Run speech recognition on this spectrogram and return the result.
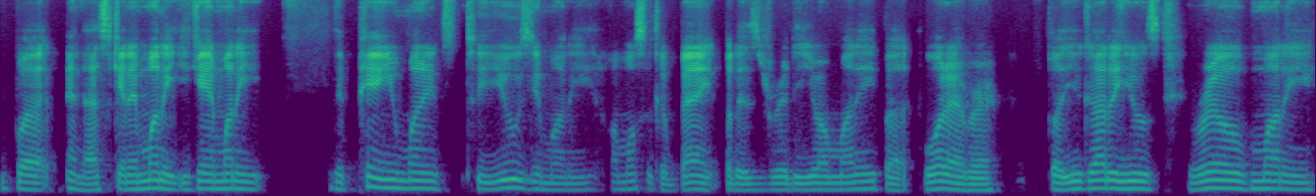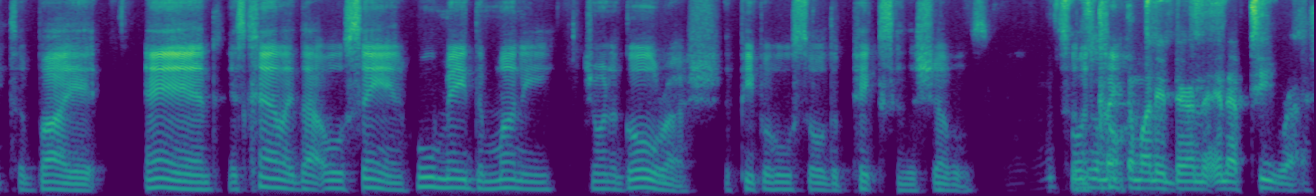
But and that's getting money. You getting money. They're paying you money to use your money, almost like a bank, but it's really your money. But whatever. But you got to use real money to buy it. And it's kind of like that old saying: "Who made the money during the gold rush? The people who sold the picks and the shovels." So Who's gonna co- make the money during the NFT rush?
